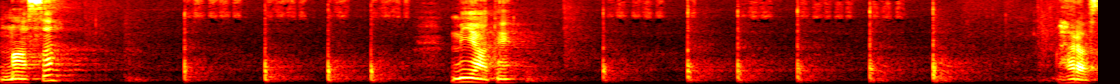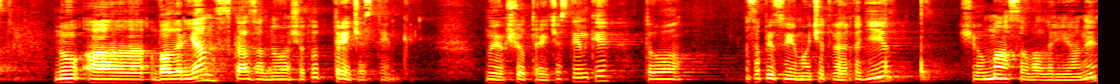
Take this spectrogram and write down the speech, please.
маса м'яти. Гаразд. Ну, а валеріан сказано, що тут три частинки. Ну, якщо три частинки, то записуємо четверта дія, що маса валеріани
